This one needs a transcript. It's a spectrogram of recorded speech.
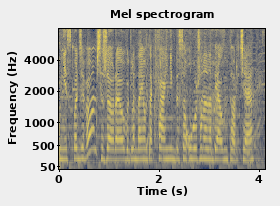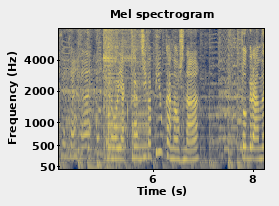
Nie spodziewałam się, że Oreo wyglądają tak fajnie, gdy są ułożone na białym torcie. To jak prawdziwa piłka nożna. Pogramy?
